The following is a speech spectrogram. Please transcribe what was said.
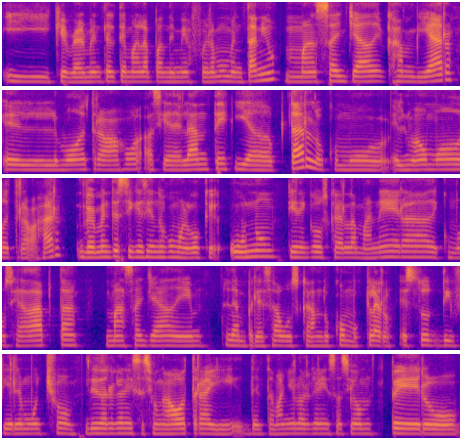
y que realmente el tema de la pandemia fuera momentáneo, más allá de cambiar el modo de trabajo hacia adelante y adoptarlo como el nuevo modo de trabajar, realmente sigue siendo como algo que uno tiene que buscar la manera de cómo se adapta más allá de la empresa buscando cómo. Claro, esto difiere mucho de una organización a otra y del tamaño de la organización, pero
